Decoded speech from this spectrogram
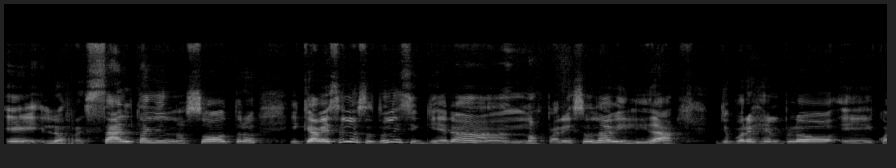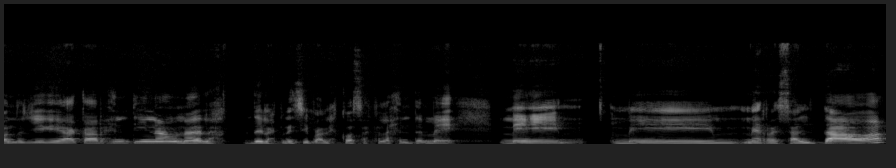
eh, los resaltan en nosotros y que a veces nosotros ni siquiera nos parece una habilidad. Yo, por ejemplo, eh, cuando llegué acá a Argentina, una de las, de las principales cosas que la gente me, me, me, me resaltaba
